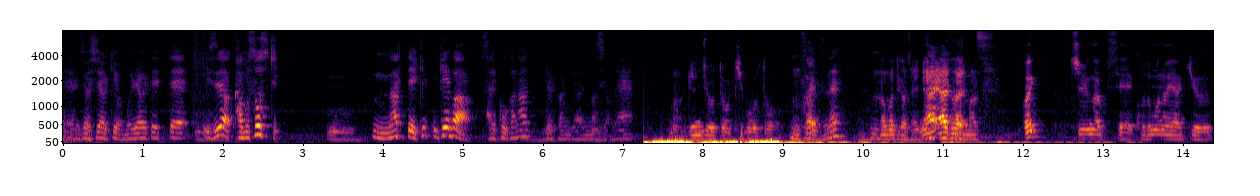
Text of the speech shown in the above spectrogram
えー女子野球を盛り上げていって、うん。いずれは下部組織うん。になっていけいけば最高かなっていう感じありますよね。まあ現状と希望と、うん、そうはいですね。うん。頑張ってくださいね。はい、ありがとうございます。はい。中学生子供の野球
